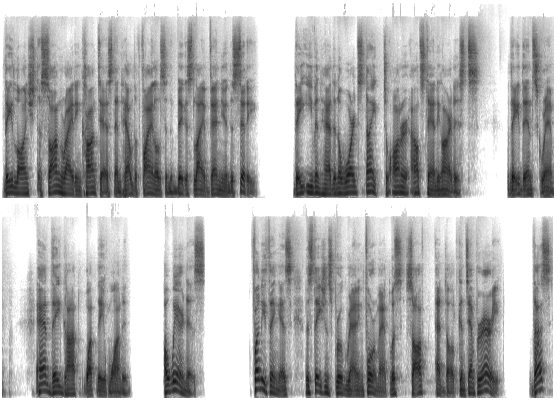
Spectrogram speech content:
They launched a songwriting contest and held the finals in the biggest live venue in the city. They even had an awards night to honor outstanding artists. They didn't scrimp. And they got what they wanted awareness. Funny thing is, the station's programming format was soft, adult, contemporary. Thus,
